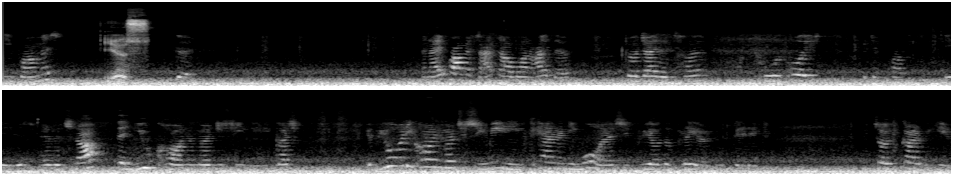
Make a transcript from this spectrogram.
You promise? Yes. Good. And I promise I'm not one either. It's either tur- turquoise, which it probably is. If it's not, then you call an emergency meeting. Because if you already call an emergency meeting, you can't anymore unless it's the other player who did it. So it's gotta be you.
